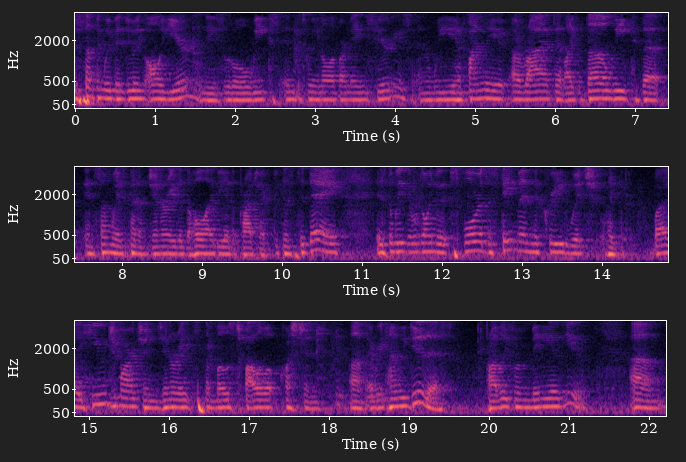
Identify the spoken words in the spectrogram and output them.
this is something we've been doing all year in these little weeks in between all of our main series, and we have finally arrived at like the week that, in some ways, kind of generated the whole idea of the project. Because today is the week that we're going to explore the statement in the creed, which, like, by a huge margin, generates the most follow-up questions um, every time we do this, probably from many of you. Um,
